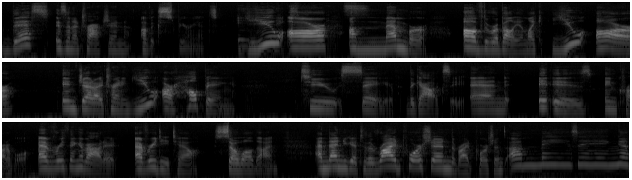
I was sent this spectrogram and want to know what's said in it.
This is an attraction of experience. It You are a member of the rebellion. Like you are in Jedi training. You are helping to save the galaxy and it is incredible. Everything about it, every detail, so well done. And then you get to the ride portion. The ride portion's amazing.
